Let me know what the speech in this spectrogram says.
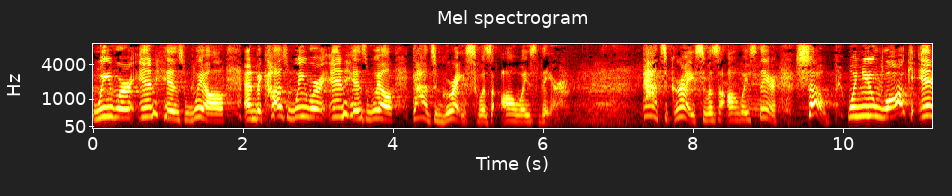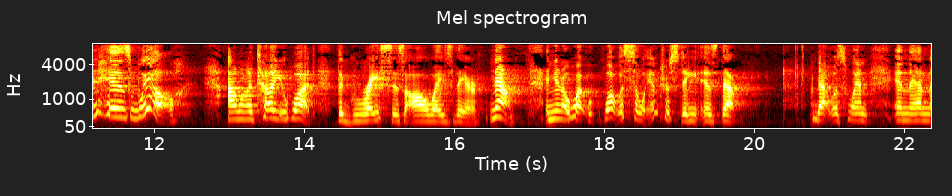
We were in His will. And because we were in His will, God's grace was always there. God's grace was always there. So when you walk in His will, I want to tell you what, the grace is always there. Now, and you know what, what was so interesting is that that was when, and then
